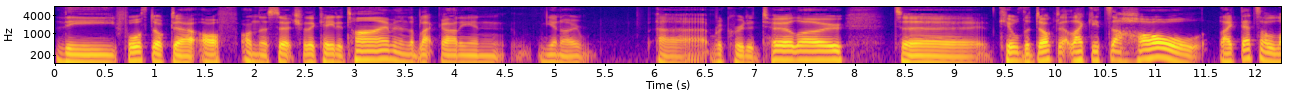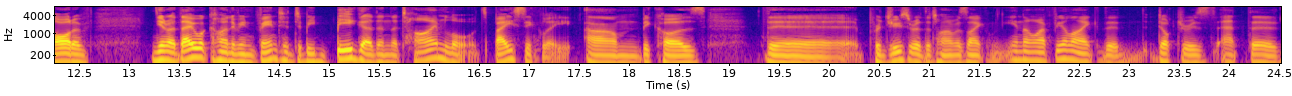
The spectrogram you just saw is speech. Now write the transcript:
the Fourth Doctor off on the search for the key to time, and then the Black Guardian, you know, uh, recruited Turlough to kill the Doctor. Like it's a whole, like that's a lot of you know, they were kind of invented to be bigger than the Time Lords, basically, um, because the producer at the time was like, you know, I feel like the Doctor is at the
